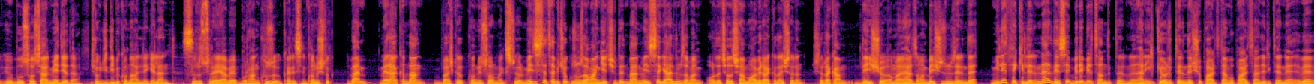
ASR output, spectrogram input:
E, bu sosyal medyada çok ciddi bir konu haline gelen Sırrı Süreyya ve Burhan Kuzu karesini konuştuk. Ben merakımdan başka konuyu sormak istiyorum. Mecliste tabii çok uzun zaman geçirdin. Ben meclise geldiğim zaman orada çalışan muhabir arkadaşların işte rakam değişiyor ama her zaman 500'ün üzerinde. Milletvekillerin neredeyse birebir tanıdıklarını hani ilk gördüklerinde şu partiden bu partiden dediklerini ve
